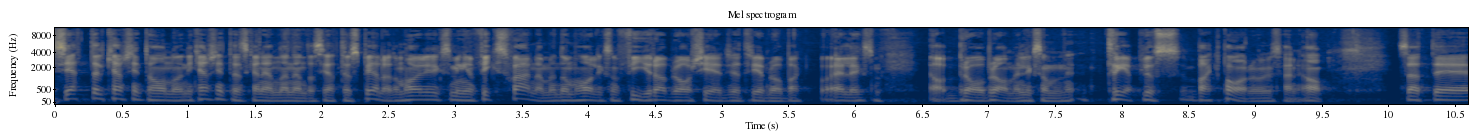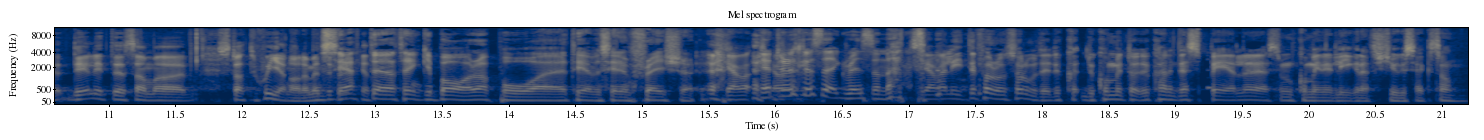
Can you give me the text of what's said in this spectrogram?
Seattle kanske inte har någon, ni kanske inte ens kan nämna en enda Seattle-spelare. De har ju liksom ingen fixstjärna, men de har liksom fyra bra kedjor, tre bra backpar. Eller liksom, ja, bra bra, men liksom tre plus backpar. Och så här, ja. Så att, eh, det är lite samma strategi han har. Men det Seattle, jag tänker bara på eh, tv-serien Frasier. Jag, var- Jag tror du skulle säga Grey's Anatomy. jag var lite fördomsfull mot dig. Du, du, kommer inte, du kan inte en spelare som kom in i ligan efter 2016.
